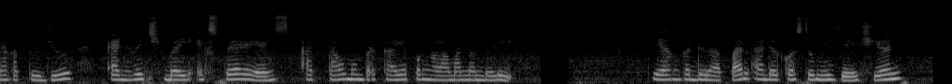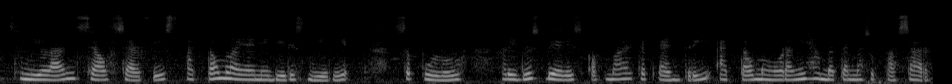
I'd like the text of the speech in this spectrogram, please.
Yang ketujuh, enrich buying experience atau memperkaya pengalaman membeli. Yang kedelapan ada customization, 9 self-service atau melayani diri sendiri, 10 reduce barriers of market entry atau mengurangi hambatan masuk pasar.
